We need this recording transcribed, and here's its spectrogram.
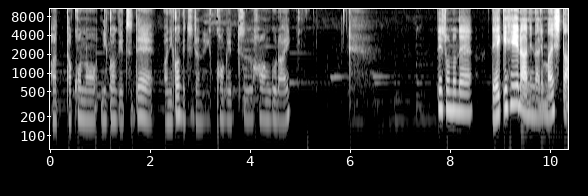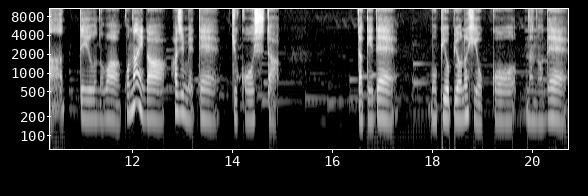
あったこの2ヶ月であ2ヶ月じゃない1ヶ月半ぐらい。でそのね霊気ヒーラーになりましたっていうのはこないだ初めて受講しただけでもうピヨピヨのひよっこなので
